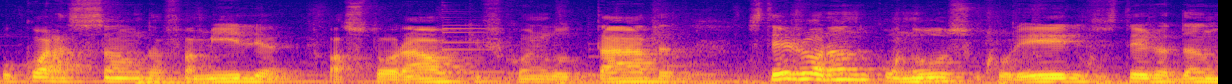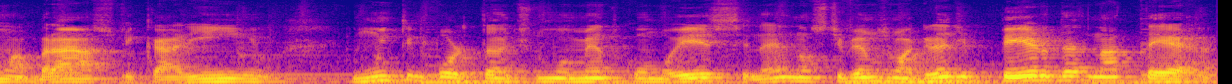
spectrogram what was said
o coração da família pastoral que ficou enlutada. Esteja orando conosco por eles, esteja dando um abraço de carinho. Muito importante num momento como esse, né? Nós tivemos uma grande perda na terra,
